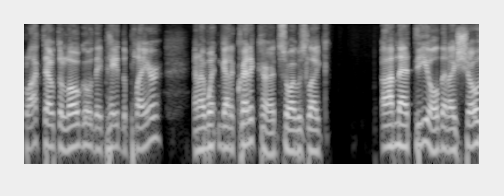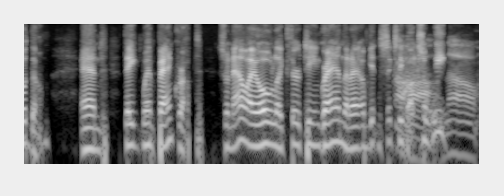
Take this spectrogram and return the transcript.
blocked out the logo. They paid the player, and I went and got a credit card. So I was like on that deal that I showed them, and they went bankrupt. So now I owe like 13 grand, and I, I'm getting 60 bucks a Oh, week. No.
